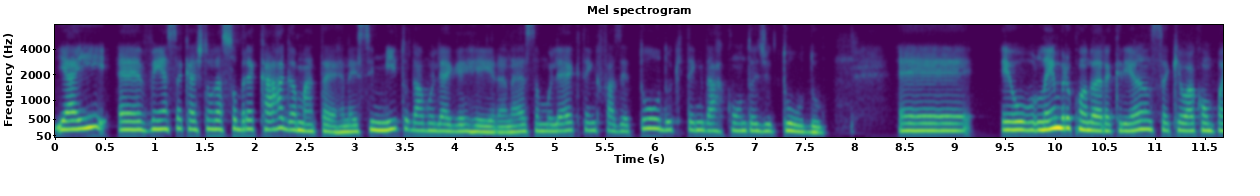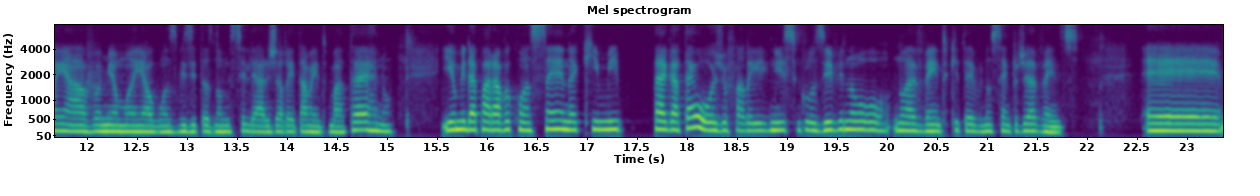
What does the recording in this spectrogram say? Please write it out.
E aí é, vem essa questão da sobrecarga materna, esse mito da mulher guerreira, né, essa mulher que tem que fazer tudo, que tem que dar conta de tudo. É, eu lembro quando era criança que eu acompanhava minha mãe em algumas visitas domiciliares de aleitamento materno e eu me deparava com a cena que me pega até hoje. Eu falei nisso, inclusive, no, no evento que teve no centro de eventos. É,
